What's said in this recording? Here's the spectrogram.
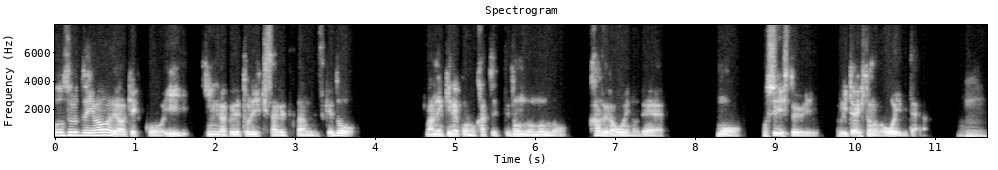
そうすると今までは結構いい金額で取引されてたんですけど、招き猫の価値ってどんどんどんどん数が多いので、もう欲しい人より売りたい人の方が多いみたいなうん。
